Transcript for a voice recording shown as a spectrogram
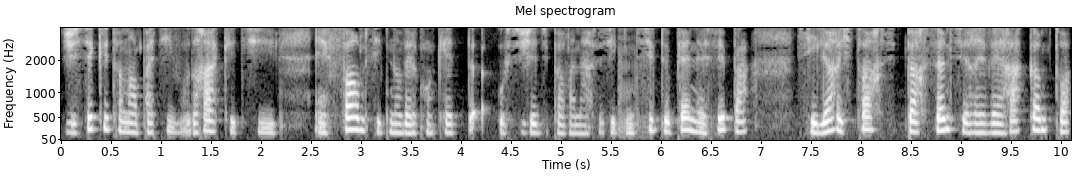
Je sais que ton empathie voudra que tu informes cette nouvelle conquête au sujet du pervers narcissique. S'il te plaît, ne fais pas. C'est leur histoire. Cette personne se réveillera comme toi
